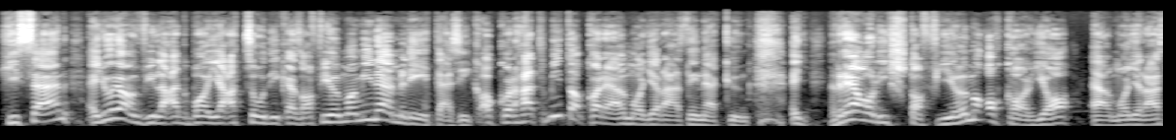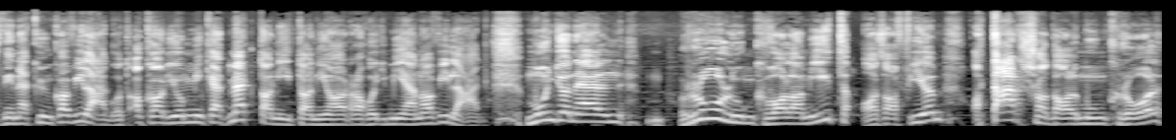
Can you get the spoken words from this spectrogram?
Hiszen egy olyan világban játszódik ez a film, ami nem létezik. Akkor hát mit akar elmagyarázni nekünk? Egy realista film akarja elmagyarázni nekünk a világot, akarjon minket megtanítani arra, hogy milyen a világ. Mondjon el rólunk valamit az a film, a társadalmunkról,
